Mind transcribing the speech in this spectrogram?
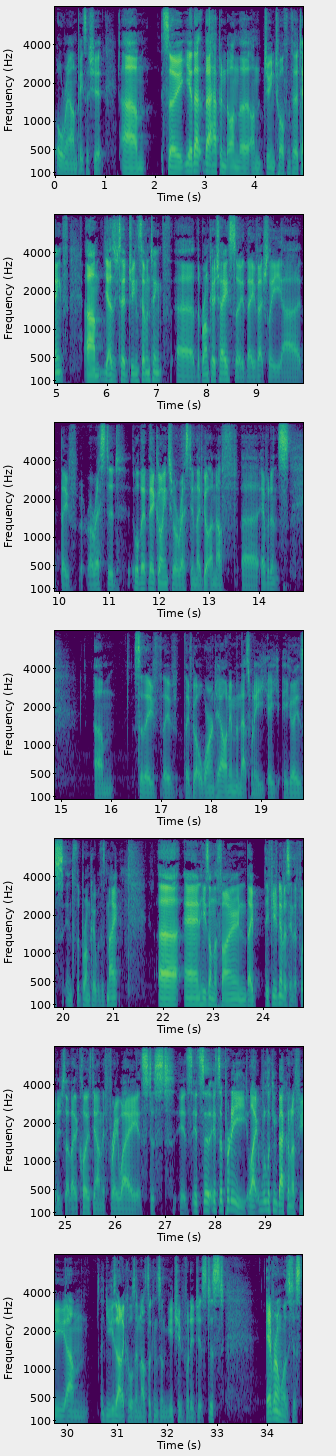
all round piece of shit. Um, so yeah, that that happened on the on June twelfth and thirteenth. Um, yeah, as you said, June seventeenth, uh, the Bronco chase. So they've actually uh, they've arrested, or they're, they're going to arrest him. They've got enough uh, evidence um, so they've they've they've got a warrant out on him, and that's when he he, he goes into the Bronco with his mate. Uh, and he's on the phone. They, if you've never seen the footage, that they close down the freeway. It's just, it's, it's a, it's a pretty like looking back on a few um, news articles, and I was looking some YouTube footage. It's just everyone was just,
